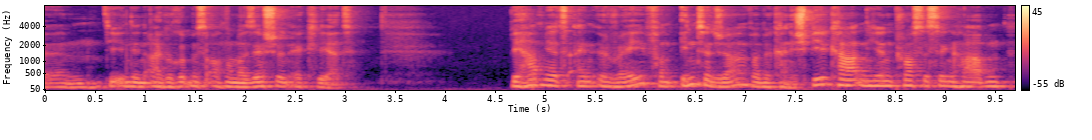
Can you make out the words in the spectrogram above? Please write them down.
ähm, die in den Algorithmus auch nochmal sehr schön erklärt. Wir haben jetzt ein Array von Integer, weil wir keine Spielkarten hier in Processing haben,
